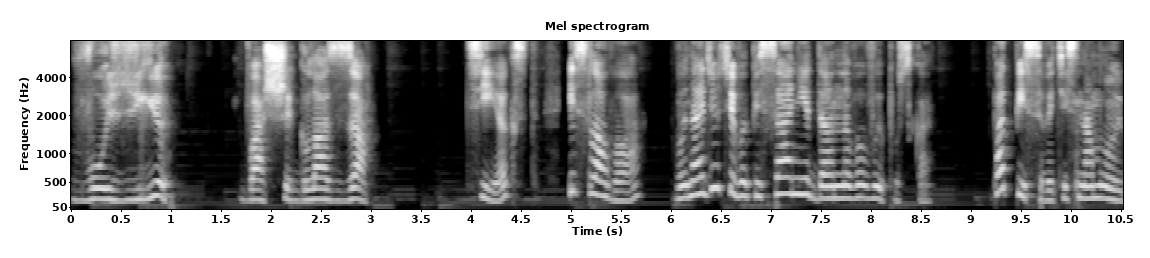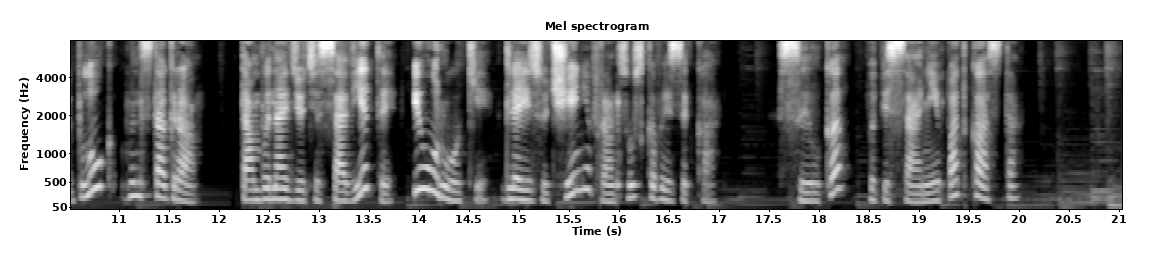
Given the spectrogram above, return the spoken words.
Yeux, ваши глаза. Текст и слова вы найдете в описании данного выпуска. Подписывайтесь на мой блог в Инстаграм. Там вы найдете советы и уроки для изучения французского языка. Ссылка в описании подкаста. thank you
